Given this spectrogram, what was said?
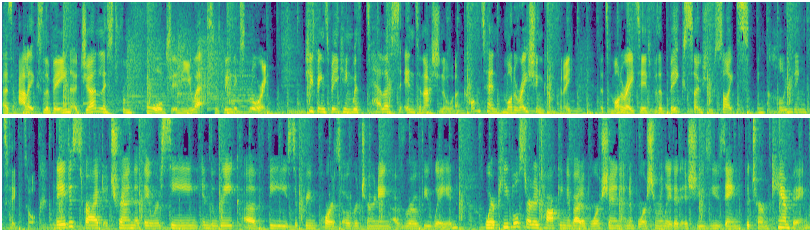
as Alex Levine, a journalist from Forbes in the US, has been exploring. She's been speaking with TELUS International, a content moderation company that's moderated for the big social sites, including TikTok. They described a trend that they were seeing in the wake of the Supreme Court's overturning of Roe v. Wade, where people started talking about abortion and abortion related issues using the term camping.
